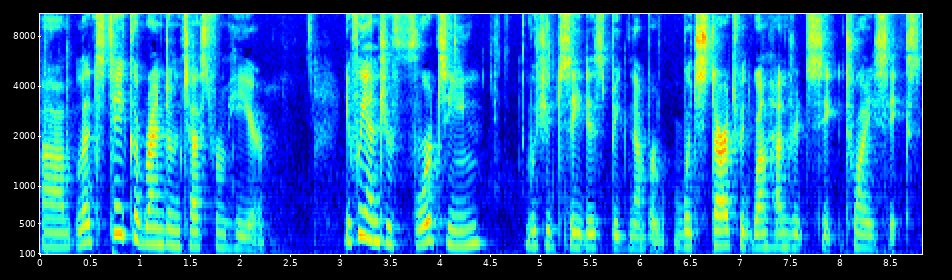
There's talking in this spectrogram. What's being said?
Um, let's take a random test from here. If we enter 14, we should see this big number, which starts with 126.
